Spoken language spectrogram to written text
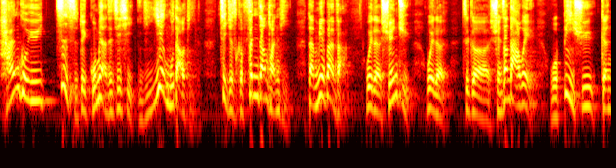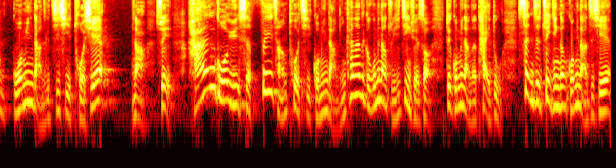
韩国瑜自此对国民党这机器已经厌恶到底，这就是个分赃团体。但没有办法，为了选举，为了这个选上大位，我必须跟国民党这个机器妥协。那所以韩国瑜是非常唾弃国民党的。你看他那个国民党主席竞选的时候，对国民党的态度，甚至最近跟国民党这些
